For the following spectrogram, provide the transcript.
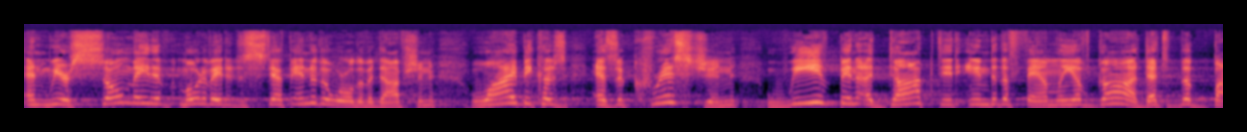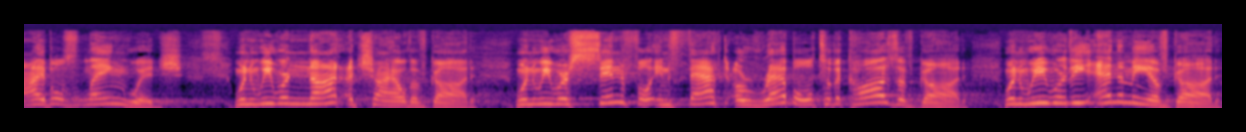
and we are so motivated to step into the world of adoption. Why? Because as a Christian, we've been adopted into the family of God. That's the Bible's language when we were not a child of God, when we were sinful, in fact, a rebel to the cause of God, when we were the enemy of God.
